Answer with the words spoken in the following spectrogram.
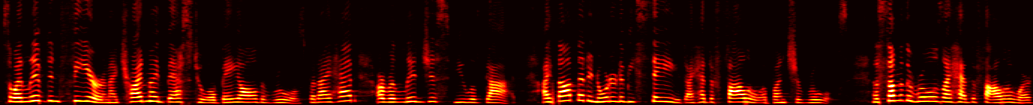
So I lived in fear and I tried my best to obey all the rules. But I had a religious view of God. I thought that in order to be saved, I had to follow a bunch of rules. Now, some of the rules I had to follow were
